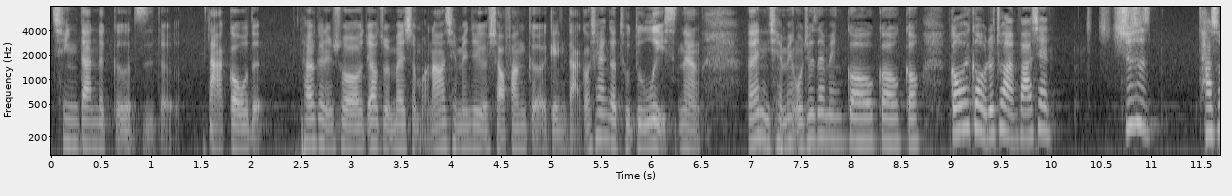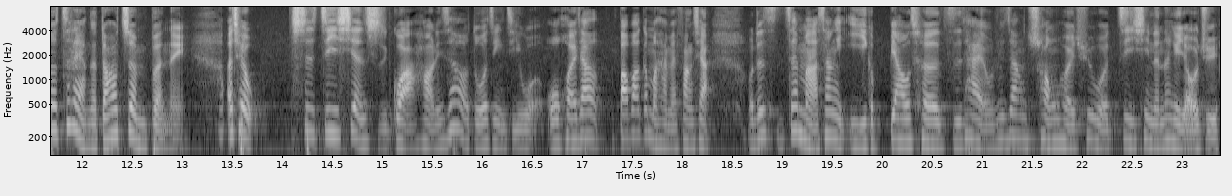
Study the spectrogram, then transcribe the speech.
清单的格子的打勾的。他会跟你说要准备什么，然后前面就有小方格给你打勾，像一个 to do list 那样。反正你前面我就在那边勾勾勾勾一勾，我就突然发现，就是他说这两个都要正本诶，而且是寄限时挂号。你知道有多紧急？我我回家包包根本还没放下，我就在马上以一个飙车的姿态，我就这样冲回去我寄信的那个邮局，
